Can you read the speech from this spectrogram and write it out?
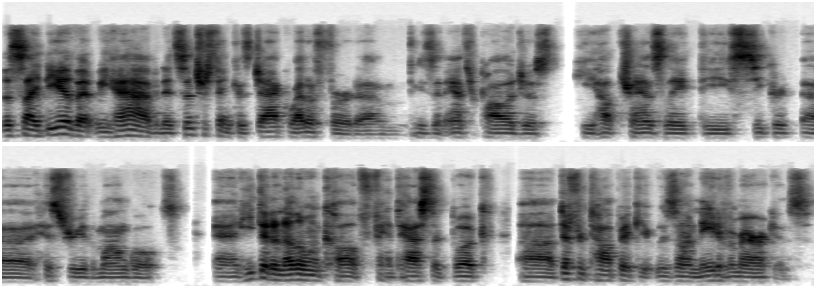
This idea that we have, and it's interesting because Jack Weatherford, um, he's an anthropologist. He helped translate the secret uh, history of the Mongols and he did another one called fantastic book uh, different topic it was on native americans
